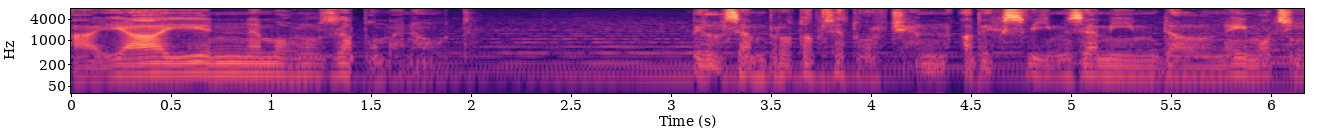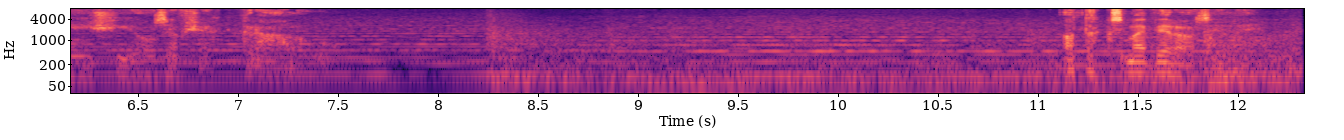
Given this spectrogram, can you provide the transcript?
A já ji nemohl zapomenout. Byl jsem proto přeturčen, abych svým zemím dal nejmocnějšího ze všech králů. A tak jsme vyrazili.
